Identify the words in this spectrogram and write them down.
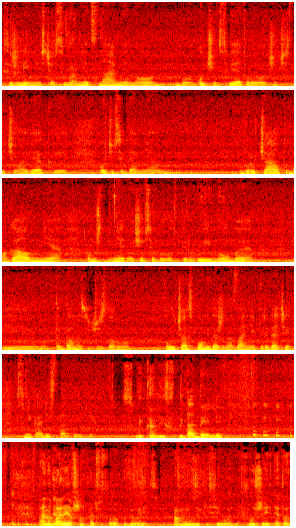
к сожалению, сейчас его Да. нет с нами, но был очень светлый, очень чистый человек, и очень всегда меня выручал, помогал мне, потому что для меня это вообще все было впервые, новое. И тогда у нас очень здорово получалось. Помню даже название передачи «Смекалист Таделли». Смекалисты. Таделли. О наболевшем хочу с тобой поговорить. О музыке сегодня. Слушай, это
